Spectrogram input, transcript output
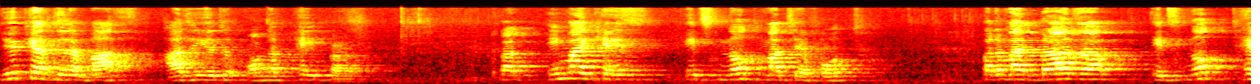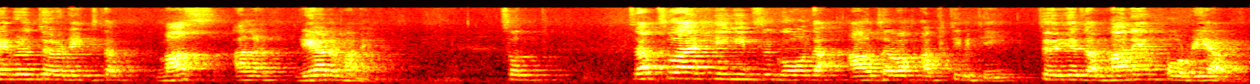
You can do the math as you do on the paper. But in my case, it's not much effort. But my brother it's not able to link the math and real money. So that's why he needs to go on the outdoor activity to use the money for real.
